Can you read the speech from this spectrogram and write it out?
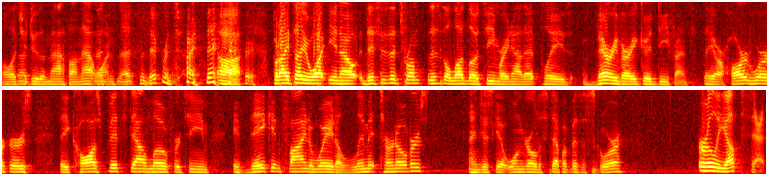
I'll let that's, you do the math on that that's, one. That's the difference right there. Uh, but I tell you what, you know, this is a Trump, this is a Ludlowe team right now that plays very, very good defense. They are hard workers. They cause fits down low for team. If they can find a way to limit turnovers and just get one girl to step up as a scorer, early upset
